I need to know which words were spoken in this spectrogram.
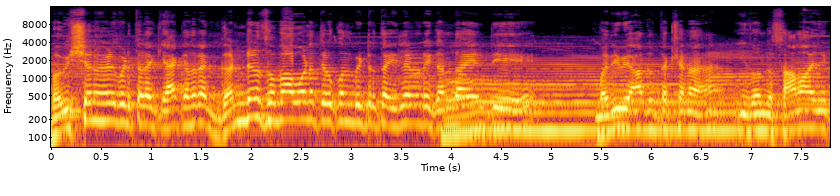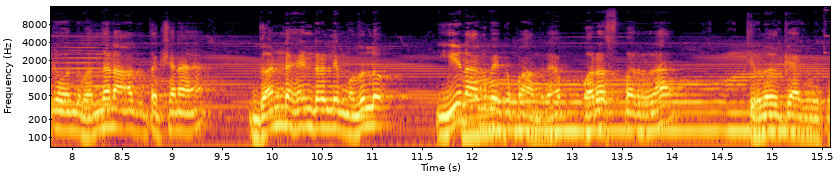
ಭವಿಷ್ಯನೂ ಹೇಳಿಬಿಡ್ತಾಳೆ ಯಾಕಂದ್ರೆ ಗಂಡನ ಸ್ವಭಾವವನ್ನು ತಿಳ್ಕೊಂಡು ಬಿಟ್ಟಿರ್ತಾ ಇಲ್ಲೇ ನೋಡಿ ಗಂಡ ಹೆಂಡತಿ ಮದುವೆ ಆದ ತಕ್ಷಣ ಇದೊಂದು ಸಾಮಾಜಿಕ ಒಂದು ಬಂಧನ ಆದ ತಕ್ಷಣ ಗಂಡ ಹೆಂಡರಲ್ಲಿ ಮೊದಲು ಏನಾಗಬೇಕಪ್ಪ ಅಂದರೆ ಪರಸ್ಪರರ ತಿಳುವಳಿಕೆ ಆಗಬೇಕು.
